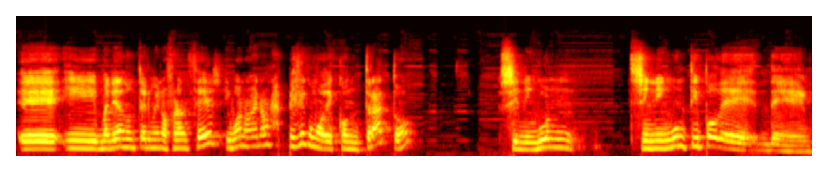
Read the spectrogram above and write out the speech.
eh, y venían de un término francés, y bueno, era una especie como de contrato sin ningún, sin ningún tipo de, de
